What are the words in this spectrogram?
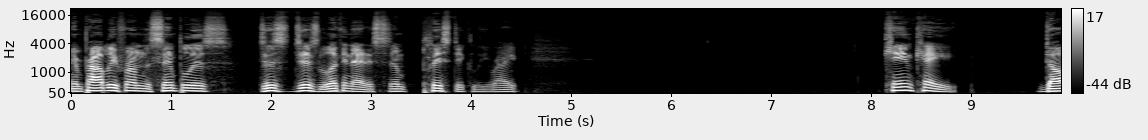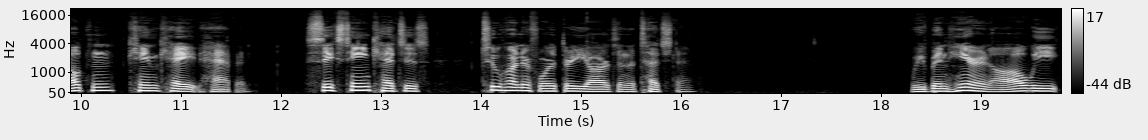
And probably from the simplest, just just looking at it simplistically, right? Kincaid, Dalton Kincaid happened. 16 catches, 243 yards, and a touchdown. We've been hearing all week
